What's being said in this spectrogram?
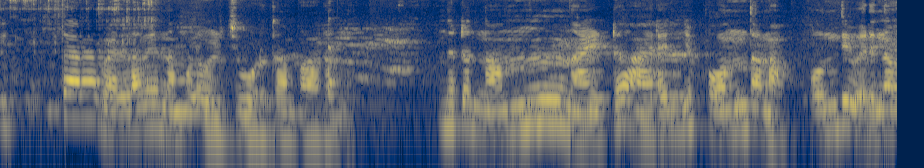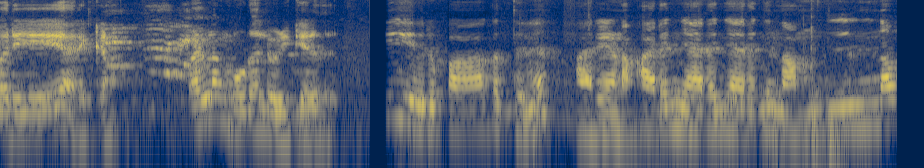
ഇത്ര വെള്ളമേ നമ്മൾ ഒഴിച്ചു കൊടുക്കാൻ പാടുള്ളൂ. എന്നിട്ട് നന്നായിട്ട് അരഞ്ഞ് പൊന്തണം. പൊന്തി വരുന്നവരേ അരയ്ക്കണം. വെള്ളം കൂടുതൽ ഒഴിക്കരുത്. ഈ ഒരു പാകത്തിന് അരയണം. അരഞ്ഞരഞ്ഞരഞ്ഞ് നന്ന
